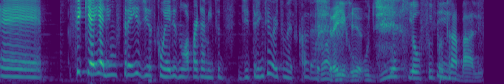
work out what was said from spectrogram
É, fiquei ali uns três dias com eles num apartamento de, de 38 metros quadrados. Um Três dias. O dia que eu fui pro Sim. trabalho,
